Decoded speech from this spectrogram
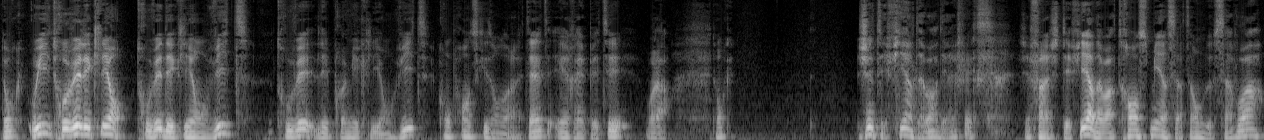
Donc oui, trouver les clients, trouver des clients vite, trouver les premiers clients vite, comprendre ce qu'ils ont dans la tête et répéter, voilà. Donc j'étais fier d'avoir des réflexes. Enfin, j'étais fier d'avoir transmis un certain nombre de savoirs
